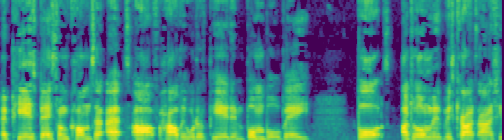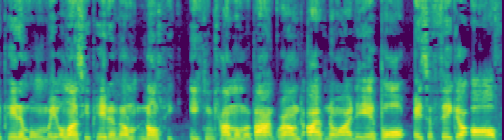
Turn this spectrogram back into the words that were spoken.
appears based on concept art for how they would have appeared in Bumblebee. But I don't think this character actually paid in Bumblebee, unless he paid a non-speaking cam on the background. I have no idea, but it's a figure of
